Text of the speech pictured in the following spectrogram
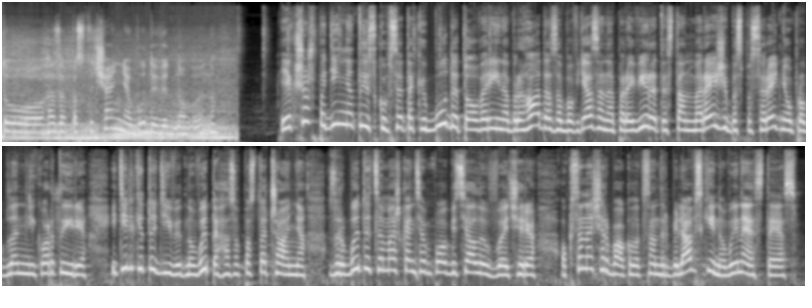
то газопостачання буде відновлено. Якщо ж падіння тиску все-таки буде, то аварійна бригада зобов'язана перевірити стан мережі безпосередньо у проблемній квартирі і тільки тоді відновити газопостачання. Зробити це мешканцям пообіцяли ввечері. Оксана Щербак, Олександр Білявський. Новини СТС.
